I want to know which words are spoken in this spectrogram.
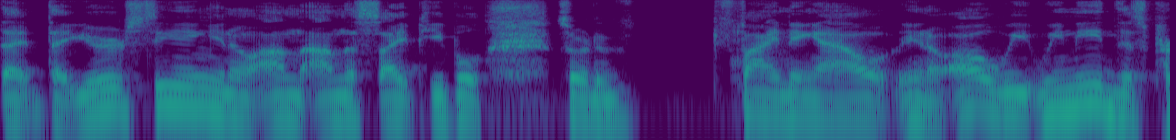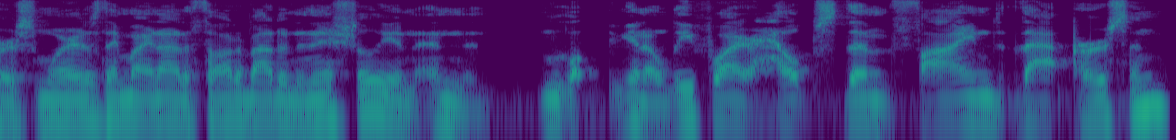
that that you're seeing, you know, on on the site, people sort of finding out, you know, oh, we we need this person, whereas they might not have thought about it initially, and and you know, LeafWire helps them find that person.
